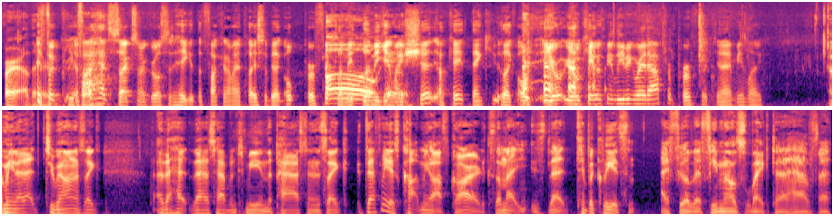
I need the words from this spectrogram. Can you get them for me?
for other If, a, if I had sex and a girl said, "Hey, get the fuck out of my place," I'd be like, "Oh, perfect. let me Oh, let me get my shit. Okay, thank you. Like, oh, you're, you're okay with me leaving right after? Perfect. You know what I mean? Like, I mean, that, to be honest, like that ha- that has happened to me in the past, and it's like it definitely has caught me off guard because I'm not. It's that typically it's. I feel that females like to have the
